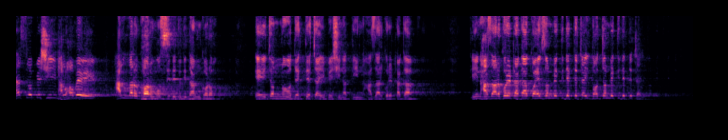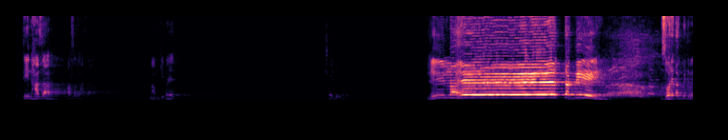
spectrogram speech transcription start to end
এর চেয়েও বেশি ভালো হবে আল্লাহর ঘর মসজিদে যদি দান করো। এই জন্য দেখতে চাই বেশি না তিন হাজার করে টাকা। তিন হাজার করে টাকা কয়েকজন ব্যক্তি দেখতে চাই, দশজন ব্যক্তি দেখতে চাই। তিন হাজার, পাঁচ হাজার। নাম কি ভাইয়ের? শহীদুল ভাই। লিল্লাহে তাকবীর। জোরে তাকবীর দেবে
